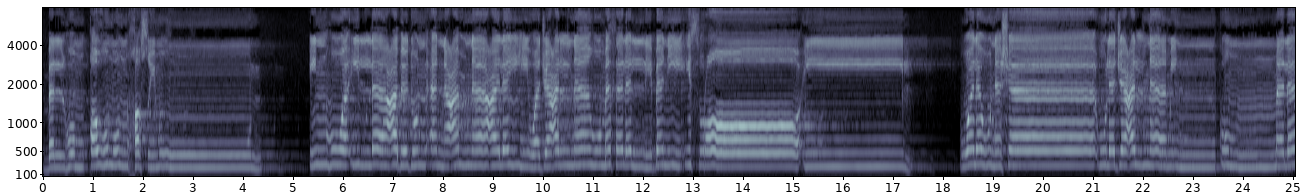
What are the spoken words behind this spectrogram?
بل هم قوم خصمون. إن هو إلا عبد أنعمنا عليه وجعلناه مثلا لبني إسرائيل. ولو نشاء لجعلنا منكم ملائكه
